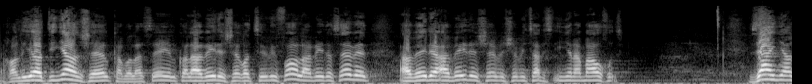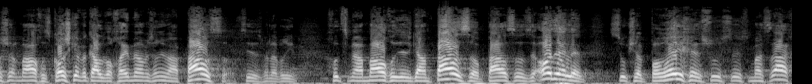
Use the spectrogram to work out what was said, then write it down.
יכול להיות עניין של קבול הסייל, כל האביידה שרוצים לפעול, אביידה סבד, אביידה, אביידה שמצד עניין המלכוס. זה העניין של מלכוס, קושקה וקל וחומר, מה שאומרים, הפרסו, חסידס מדברים, חוץ מהמלכוס יש גם פרסו, פרסו זה עוד אלם, סוג של פורכס, סוג של מסך,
